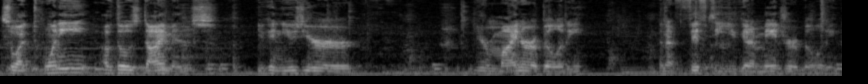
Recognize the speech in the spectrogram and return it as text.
So at 20 of those diamonds, you can use your your minor ability, and at 50 you get a major ability.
